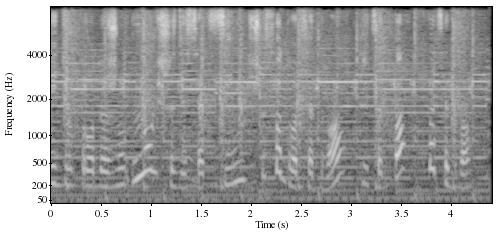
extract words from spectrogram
Відділ продажу 067 622 32 22.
